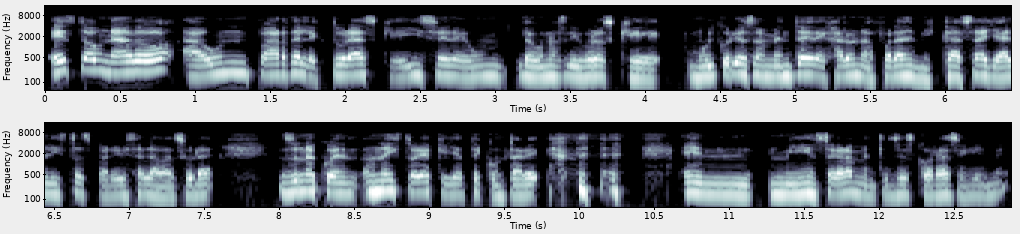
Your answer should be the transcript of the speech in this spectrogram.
Esto aunado a un par de lecturas que hice de, un, de, unos libros que muy curiosamente dejaron afuera de mi casa ya listos para irse a la basura. Es una, una historia que ya te contaré en mi Instagram, entonces corre a seguirme.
